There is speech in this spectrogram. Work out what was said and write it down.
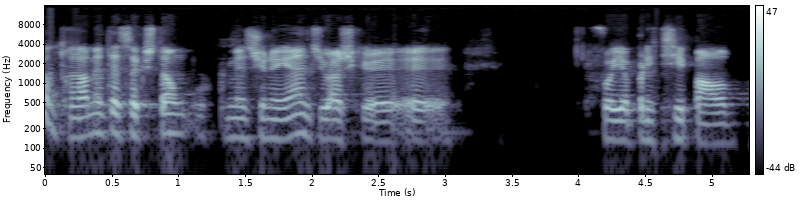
Pronto, realmente essa questão que mencionei antes, eu acho que é, é foi a principal,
